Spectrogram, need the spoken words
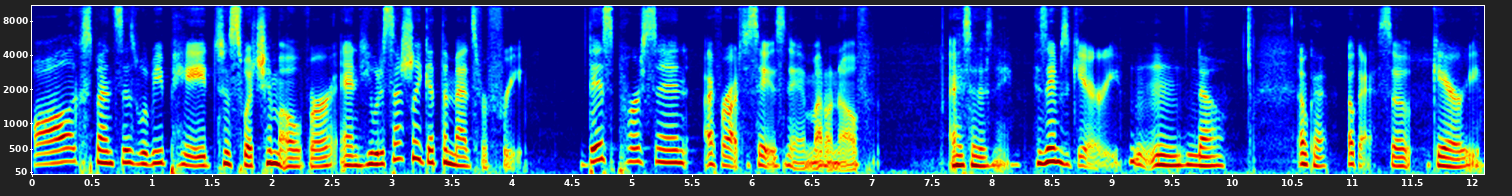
All expenses would be paid to switch him over and he would essentially get the meds for free. This person, I forgot to say his name. I don't know if I said his name. His name's Gary. Mm-mm, no. Okay. Okay, so Gary.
